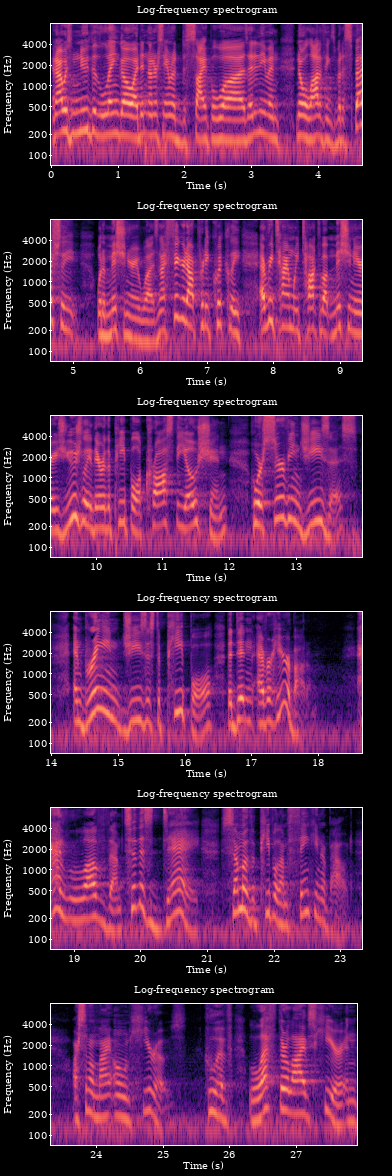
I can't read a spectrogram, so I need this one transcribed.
And I was new to the lingo. I didn't understand what a disciple was. I didn't even know a lot of things, but especially what a missionary was. And I figured out pretty quickly every time we talked about missionaries, usually they were the people across the ocean who are serving Jesus and bringing Jesus to people that didn't ever hear about him. And I love them. To this day, some of the people I'm thinking about are some of my own heroes who have left their lives here in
